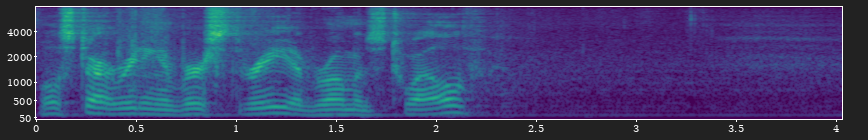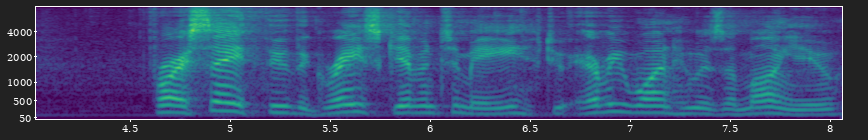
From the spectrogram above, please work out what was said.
We'll start reading in verse 3 of Romans 12. For I say, through the grace given to me, to everyone who is among you,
